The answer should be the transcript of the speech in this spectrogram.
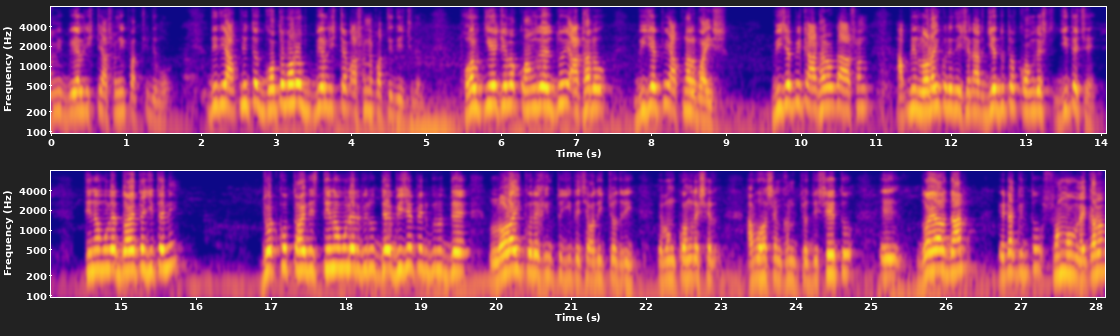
আমি বিয়াল্লিশটি আসনেই প্রার্থী দেব। দিদি, আপনি তো গতবারও বিয়াল্লিশটা আসনে প্রার্থী দিয়েছিলেন। ফল কী হয়েছিল? কংগ্রেস দুই, আঠারো, বিজেপি আপনার বাইশ। বিজেপিকে আঠারোটা আসন আপনি লড়াই করে দিয়েছেন, আর যে দুটো কংগ্রেস জিতেছে, তৃণমূলের দয়াতে জিতেনি জোট করতে হয়নি। তৃণমূলের বিরুদ্ধে, বিজেপির বিরুদ্ধে লড়াই করে কিন্তু জিতেছে অধীর চৌধুরী এবং কংগ্রেসের আবু হাসেম খান চৌধুরী। সেহেতু এই দয়ার দান, এটা কিন্তু সম্ভব নয়। কারণ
